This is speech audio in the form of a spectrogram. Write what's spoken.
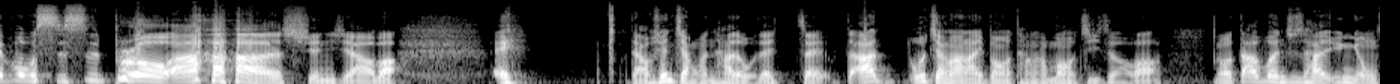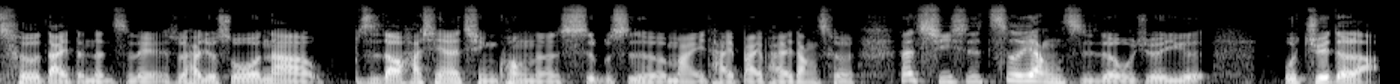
，iPhone 十四 Pro 啊，炫一下好不好？哎。等我先讲完他的，我再再大家我讲到哪里，帮我堂堂帮我记着好不好？然后大部分就是他运用车贷等等之类的，所以他就说，那不知道他现在情况呢，适不适合买一台白牌挡车？那其实这样子的，我觉得一个，我觉得啦，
